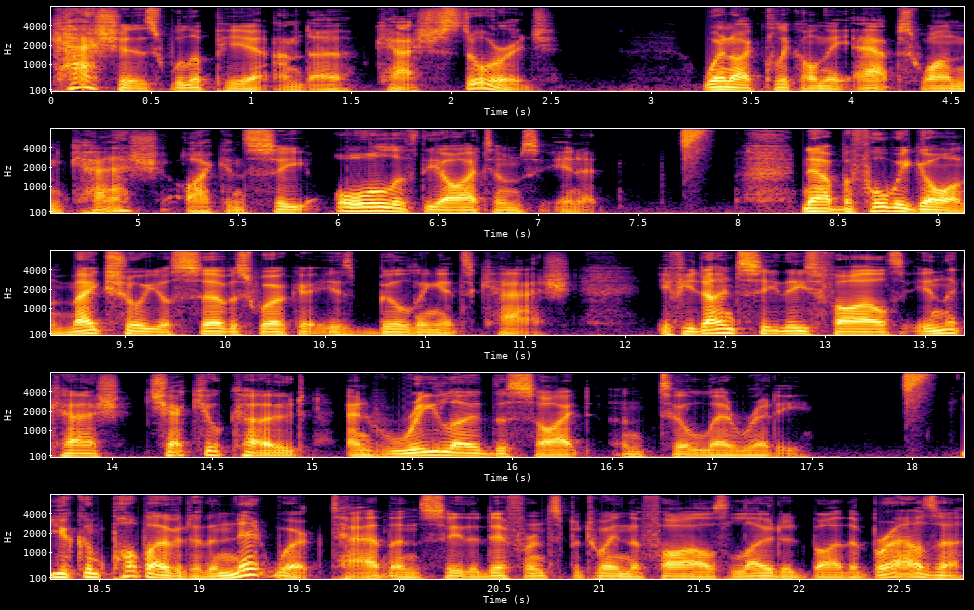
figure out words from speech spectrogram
Caches will appear under Cache Storage. When I click on the Apps One cache, I can see all of the items in it. Now, before we go on, make sure your service worker is building its cache. If you don't see these files in the cache, check your code and reload the site until they're ready. You can pop over to the Network tab and see the difference between the files loaded by the browser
